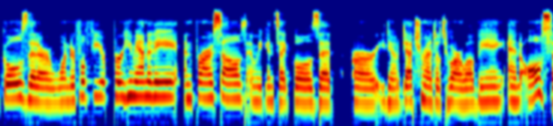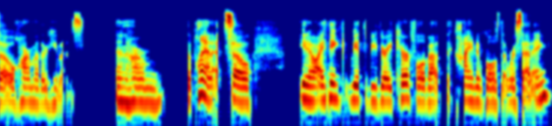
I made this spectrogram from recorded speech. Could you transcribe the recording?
goals that are wonderful for, for humanity and for ourselves and we can set goals that are you know detrimental to our well-being and also harm other humans and harm the planet so you know i think we have to be very careful about the kind of goals that we're setting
